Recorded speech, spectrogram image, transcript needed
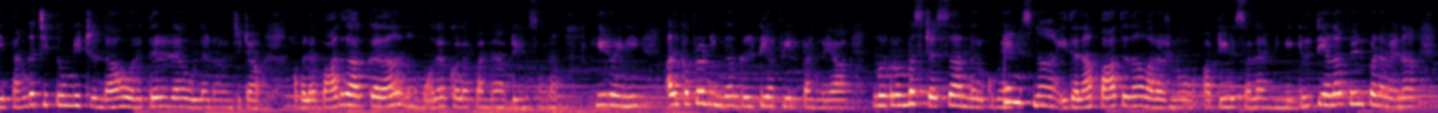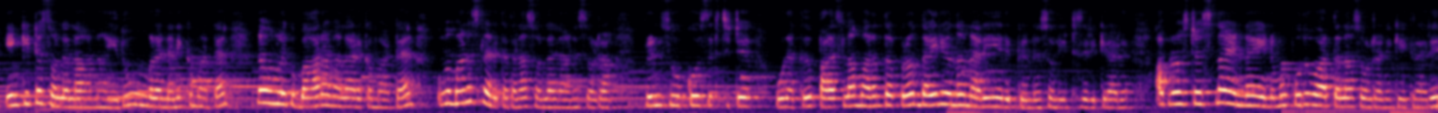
என் தங்கச்சி தூங்கிட்டு இருந்தா ஒரு திருடன் உள்ளே நுழைஞ்சிட்டான் அவளை பாதுகாக்க தான் நான் முத கொலை பண்ணேன் அப்படின்னு சொன்னான். ஹீரோயினி அதுக்கப்புறம் நீங்கள் கில்ட்டியாக ஃபீல் பண்ணலையா? உங்களுக்கு ரொம்ப ஸ்ட்ரெஸ்ஸாக இருந்திருக்குமே ஃப்ரெண்ட்ஸ்னா இதெல்லாம் பார்த்து தான் வளரணும் அப்படின்னு சொல்ல நீங்கள் கில்ட்டியெல்லாம் ஃபீல் பண்ண வேணாம். என்கிட்ட சொல்லலாம். நான் எதுவும் உங்களை நினைக்க மாட்டேன். நான் உங்களுக்கு பாரமெல்லாம் இருக்க மாட்டேன். உங்கள் மனசில் இருக்கதெல்லாம் சொல்லலாம்னு சொல்கிறான் ஃப்ரெண்ட்ஸ் ஊக்கோ சிரிச்சிட்டு உனக்கு பழசெல்லாம் மறந்த அப்புறம் தைரியம் தான் நிறைய இருக்குன்னு சொல்லிட்டு சிரிக்கிறாரு. அப்புறம் ஸ்ட்ரெஸ்னா என்ன? என்னமோ புது வார்த்தைலாம் சொல்கிறேன்னு கேட்குறாரு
